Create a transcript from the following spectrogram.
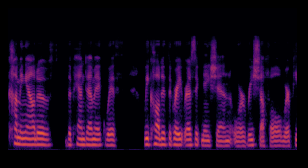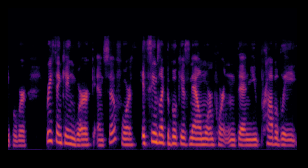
coming out of the pandemic with we called it the great resignation or reshuffle where people were rethinking work and so forth, it seems like the book is now more important than you probably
